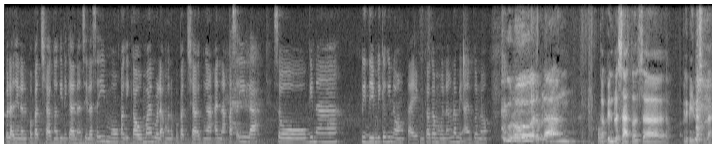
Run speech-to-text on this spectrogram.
wala nila napabatsyag nga ginikanan sila sa imo, kag ikaw man wala mo napabatsyag nga anak ka sa ila. So, gina redeem ka ginoo ang time kagamo nang namian ko no. Siguro, ano pala, ang kapinblas sa aton sa Pilipinas pala.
